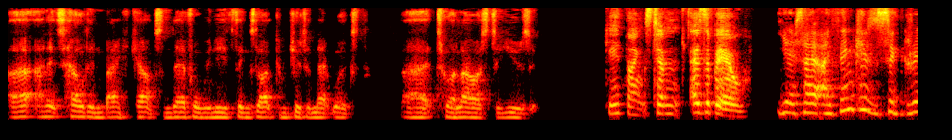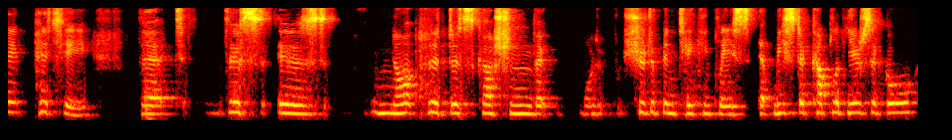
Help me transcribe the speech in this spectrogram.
uh, and it's held in bank accounts, and therefore we need things like computer networks uh, to allow us to use it. Okay, thanks, Tim. Isabel. Yes, I, I think it's a great pity that this is not the discussion that should have been taking place at least a couple of years ago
